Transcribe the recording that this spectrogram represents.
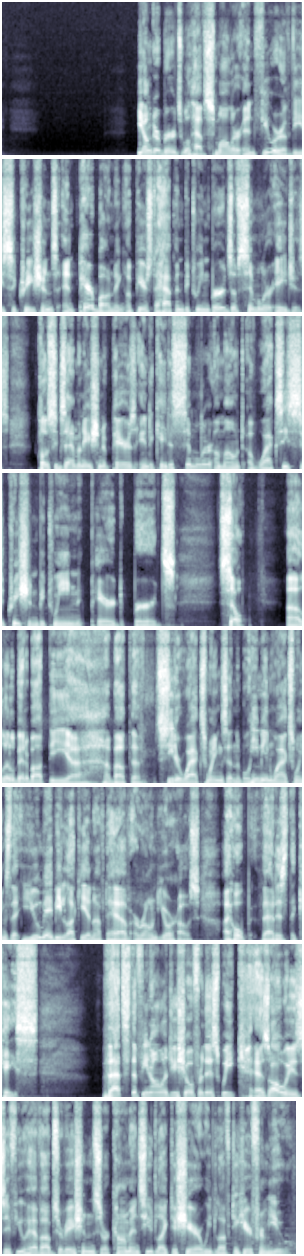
Younger birds will have smaller and fewer of these secretions, and pair bonding appears to happen between birds of similar ages. Close examination of pairs indicate a similar amount of waxy secretion between paired birds. So, a little bit about the uh, about the cedar waxwings and the Bohemian waxwings that you may be lucky enough to have around your house. I hope that is the case. That's the Phenology Show for this week. As always, if you have observations or comments you'd like to share, we'd love to hear from you.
